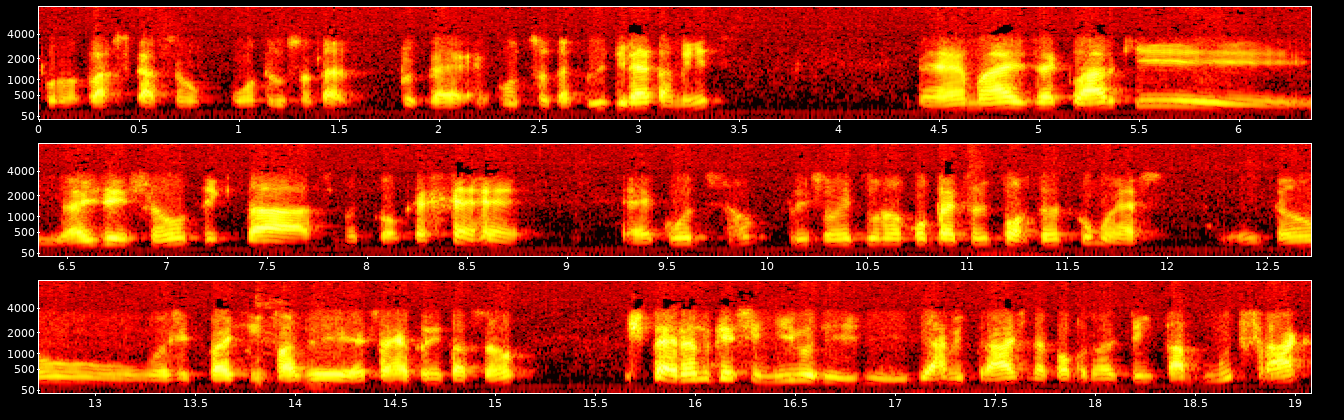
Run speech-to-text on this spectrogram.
por uma classificação contra o Santa, eh, contra o Santa Cruz diretamente né? mas é claro que a isenção tem que estar acima de qualquer eh, condição, principalmente numa competição importante como essa. Então, a gente vai sim fazer essa representação, esperando que esse nível de, de- de arbitragem da Copa do tenha estado muito fraco.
